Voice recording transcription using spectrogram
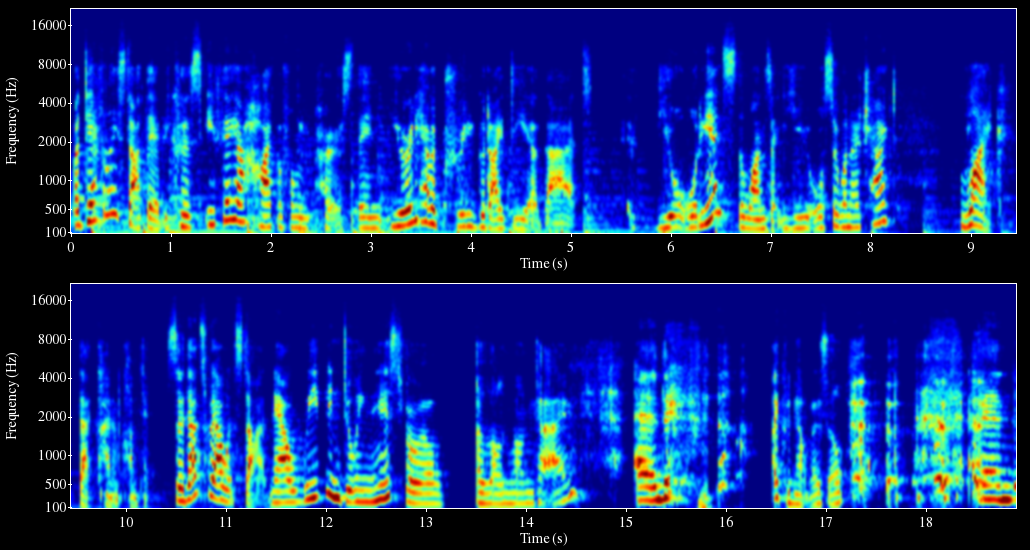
But definitely start there because if they are high performing posts, then you already have a pretty good idea that your audience, the ones that you also want to attract, like that kind of content. So that's where I would start. Now, we've been doing this for a long, long time, and I couldn't help myself. and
